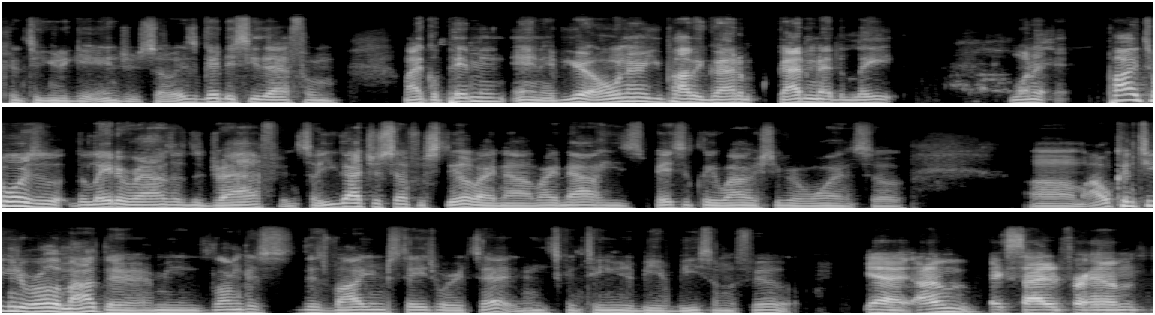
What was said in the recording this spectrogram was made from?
continued to get injured. So it's good to see that from Michael Pittman. And if you're an owner, you probably got him, got him at the late one probably towards the later rounds of the draft. And so you got yourself a steal right now. Right now, he's basically wide receiver one. So um, I will continue to roll him out there. I mean, as long as this volume stays where it's at and he's continuing to be a beast on the field. Yeah, I'm excited for him.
